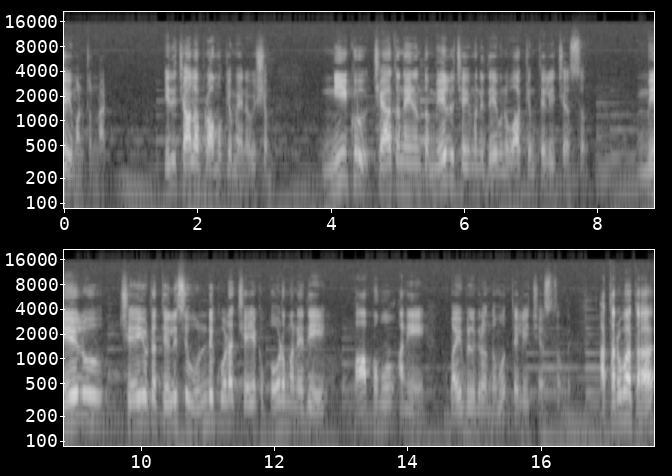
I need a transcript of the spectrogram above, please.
చేయమంటున్నాడు. ఇది చాలా ప్రాముఖ్యమైన విషయం. నీకు చేతనైనంత మేలు చేయమని దేవుని వాక్యం తెలియచేస్తుంది. మేలు చేయుట తెలిసి ఉండి కూడా చేయకపోవడం అనేది పాపము అని బైబిల్ గ్రంథము తెలియచేస్తుంది. ఆ తర్వాత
